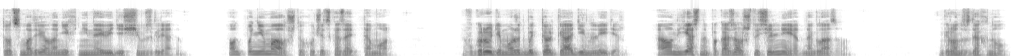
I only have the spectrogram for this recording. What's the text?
Тот смотрел на них ненавидящим взглядом. Он понимал, что хочет сказать Тамор. В груди может быть только один лидер, а он ясно показал, что сильнее Одноглазого. Грон вздохнул.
